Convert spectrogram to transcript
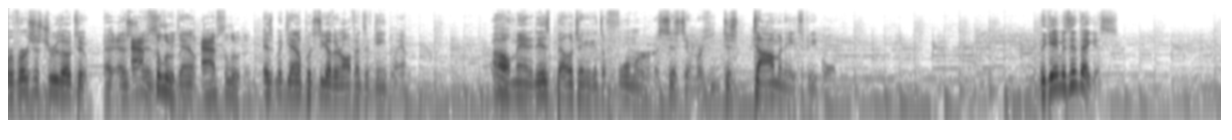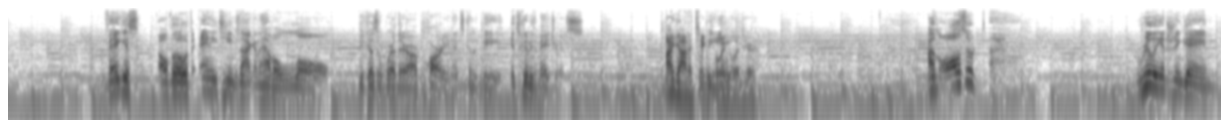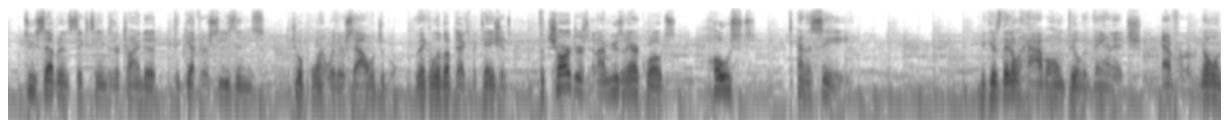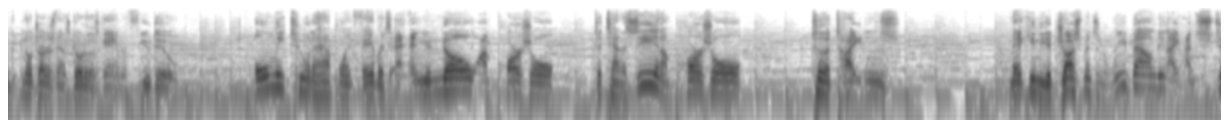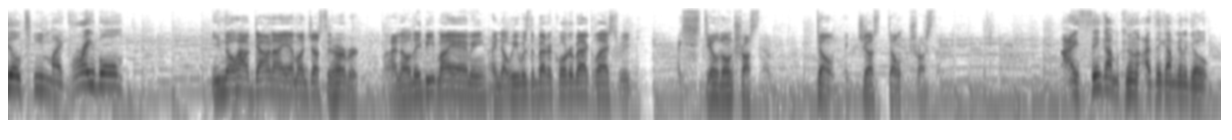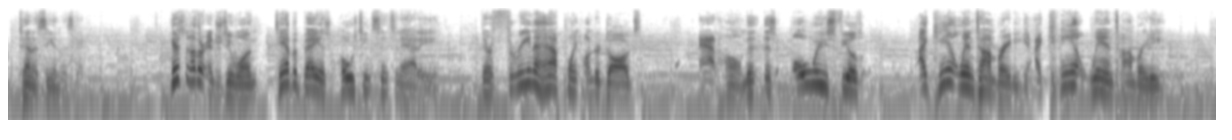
Reverse is true though too. As, absolutely, as McDaniel, absolutely. As McDaniel puts together an offensive game plan. Oh man, it is Belichick against a former assistant where he just dominates people. The game is in Vegas. Vegas, although if any team's not going to have a lull because of where they are partying, it's going to be it's going to be the Patriots. I got to take New England here. I'm also really interesting game. Two seven and six teams that are trying to, to get their seasons to a point where they're salvageable, where they can live up to expectations. The Chargers, and I'm using air quotes, host Tennessee because they don't have a home field advantage ever. No one, no Chargers fans go to those games. If you do, only two and a half point favorites, and, and you know I'm partial to Tennessee, and I'm partial to the Titans making the adjustments and rebounding. I, am still Team Mike Vrabel. You know how down I am on Justin Herbert. I know they beat Miami. I know he was the better quarterback last week. I still don't trust them. Don't. I just don't trust them. I think I'm gonna. I think I'm gonna go Tennessee in this game. Here's another interesting one. Tampa Bay is hosting Cincinnati. They're three and a half point underdogs at home. This, this always feels I can't win Tom Brady. I can't win Tom Brady.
